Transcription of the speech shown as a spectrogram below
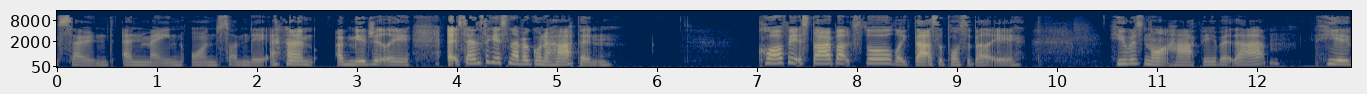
sound in mine on Sunday? And I'm immediately, it sounds like it's never going to happen. Coffee at Starbucks, though, like that's a possibility. He was not happy about that. He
